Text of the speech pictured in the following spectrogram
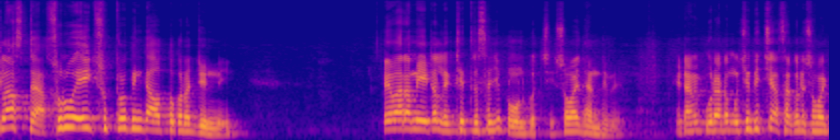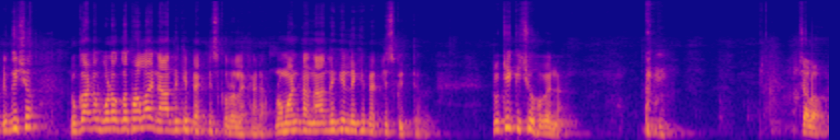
ক্লাসটা শুরু এই সূত্র তিনটা আয়ত্ত করার জন্যই। এবার আমি এটা লেখচিত্রের সাহায্যে প্রমাণ করছি, সবাই ধ্যান দেবে। এটা আমি পুরাটা মুছে দিচ্ছি, আশা করি সবাই টুকিছো টুকাটা বড় কথা নয়, না দেখে প্র্যাকটিস করো লেখাটা। প্রমাণটা না দেখে, লিখে প্র্যাকটিস করতে হবে। টুকি কিছু হবে না। চলো,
